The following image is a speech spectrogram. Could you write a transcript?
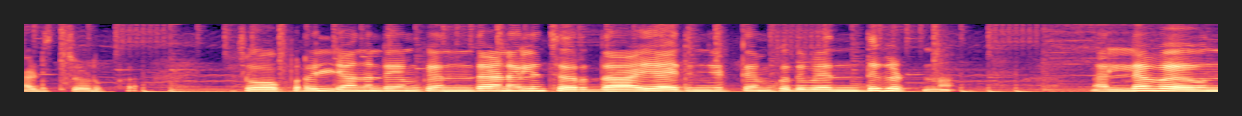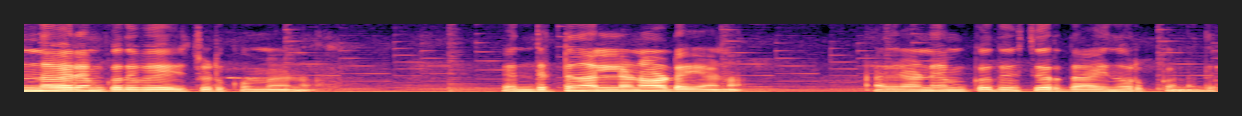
അടിച്ചു കൊടുക്കുക. ചോപ്പർ ഇല്ലാന്നുണ്ടെങ്കിൽ നമുക്ക് എന്താണെങ്കിലും ചെറുതായി അരിഞ്ഞിട്ട് നമുക്കത് വെന്ത് കിട്ടണം. നല്ല വേവുന്ന വരെ നമുക്കത് വേവിച്ചെടുക്കും വേണം. വെന്തിട്ട് നല്ലോണം ഉടയണം. അതിനാണ് നമുക്കത് ചെറുതായി നുറുക്കുന്നത്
